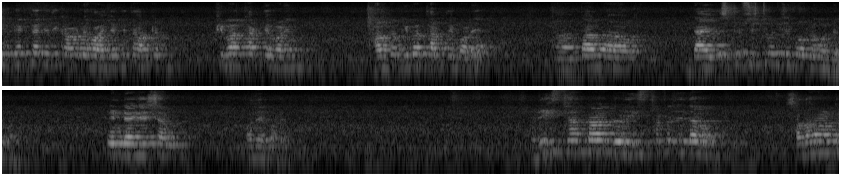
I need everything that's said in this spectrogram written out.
ইনফেক্টটা যদি কারণে হয় যেক্ষেত্রে হালকা ফিভার থাকতে পারে, হালকা ফিভার থাকতে পারে তার ডাইজেস্টিভ সিস্টেমে কিছু প্রবলেম হতে পারে। ইনডাইজেশন হতে পারে। রিস্ক ফ্যাক্টর রিস্ক ফ্যাক্টর যদি দেখো, সাধারণত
